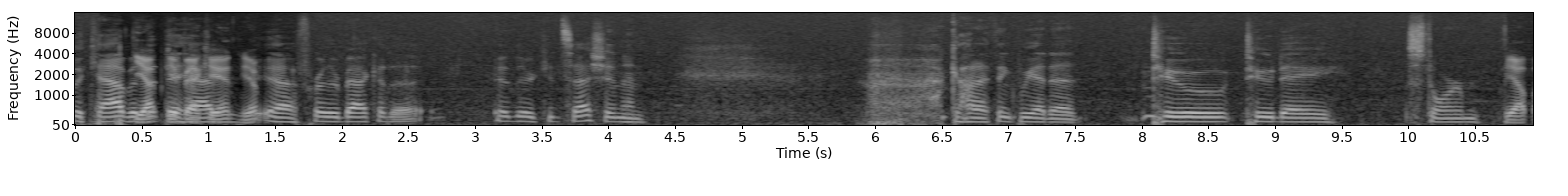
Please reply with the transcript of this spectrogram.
the cabin. Yep, that they get back had, in, yep. Yeah, further back in the in their concession, and God, I think we had a two two day storm, Yep.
